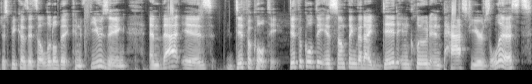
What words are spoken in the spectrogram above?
just because it's a little bit confusing, and that is difficulty. Difficulty is something that I did include in past years' lists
